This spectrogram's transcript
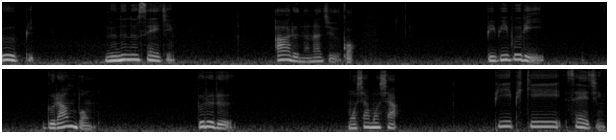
ブーピヌヌヌ星人。R75 ビビブリー。グランボン。ブルルー。モシャモシャ。ピーピキー星人。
